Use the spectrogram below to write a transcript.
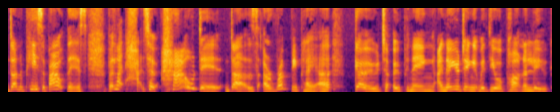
done a piece about this. But like so how did does a rugby player go to opening? I know you're doing it with your partner Luke.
